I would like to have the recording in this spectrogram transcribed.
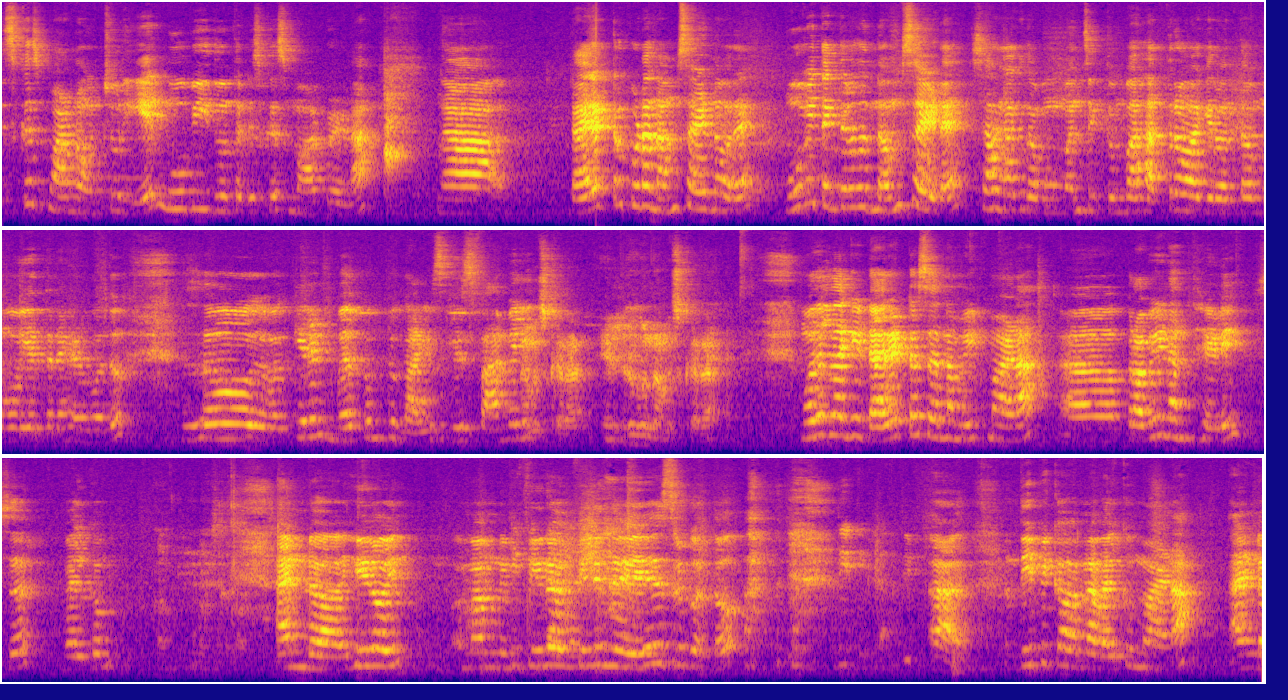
ಡಿಸ್ಕಸ್ ಮಾಡೋಣ ಒಂಚೂರು, ಏನು ಮೂವಿ ಇದು ಅಂತ ಡಿಸ್ಕಸ್ ಮಾಡ್ಬೇಡ ಡೈರೆಕ್ಟರ್ ಕೂಡ ನಮ್ಮ ಸೈಡ್ನವರೇ ಮೂವಿ ತೆಗ್ದಿರೋದು ನಮ್ಮ ಸೈಡೇ ಸೊ ಹಾಗಾಗಿ ನಮ್ಮ ಮನ್ಸಿಗೆ ತುಂಬಾ ಹತ್ರವಾಗಿರುವಂತ ಮೂವಿ ಅಂತಾನೆ ಹೇಳ್ಬೋದು. So Kiran welcome to Gayu's family ನಮಸ್ಕಾರ. ಎಲ್ರಿಗೂ ನಮಸ್ಕಾರ. ಮೊದಲಾಗಿ ಡೈರೆಕ್ಟರ್ ಸರ್ನ ಮೀಟ್ ಮಾಡೋಣ. ಪ್ರವೀಣ್ ಅಂತ ಹೇಳಿ. Sir welcome and heroine ma'am ನಿಮ್ಗೆ ಹೀರೋ ಫಿಲಿಮ್ ಹೆಸರು ಗೊತ್ತು? ದೀಪಿಕಾ. ದೀಪಿಕಾ ಅವ್ರನ್ನ ವೆಲ್ಕಮ್ ಮಾಡೋಣ. ಅಂಡ್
